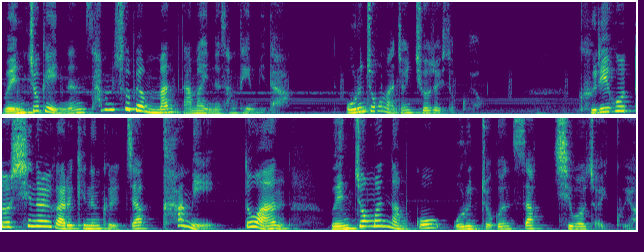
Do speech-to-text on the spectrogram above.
왼쪽에 있는 삼수변만 남아있는 상태입니다. 오른쪽은 완전히 지워져 있었고요. 그리고 또 신을 가리키는 글자 카미 또한 왼쪽만 남고 오른쪽은 싹 지워져 있고요.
